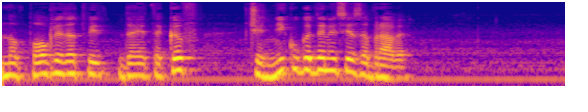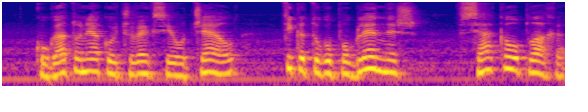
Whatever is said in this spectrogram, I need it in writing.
но погледът ви да е такъв, че никога да не се забравя. Когато някой човек си е отчаял, ти като го погледнеш, всяка оплаха,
